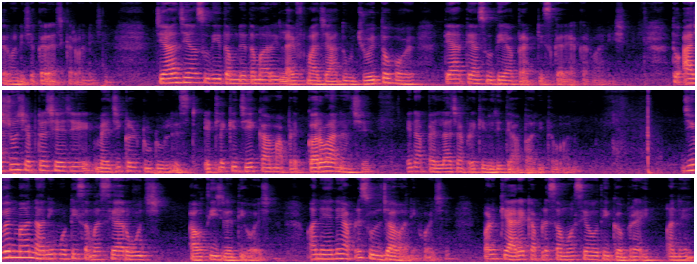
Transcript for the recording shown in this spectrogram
કરવાની છે, કર્યા જ કરવાની છે. જ્યાં જ્યાં સુધી તમને તમારી લાઈફમાં જાદુ જોઈતો હોય, ત્યાં ત્યાં સુધી આ પ્રેક્ટિસ કર્યા કરવાની છે. તો આજનો ચેપ્ટર છે જે મેજિકલ ટુ ડુ લિસ્ટ એટલે કે જે કામ આપણે કરવાના છે, એના પહેલાં જ આપણે કેવી રીતે આભારી થવાનું. જીવનમાં નાની મોટી સમસ્યા રોજ આવતી જ રહેતી હોય છે અને એને આપણે સુલઝાવવાની હોય છે. પણ ક્યારેક આપણે સમસ્યાઓથી ગભરાઈ અને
